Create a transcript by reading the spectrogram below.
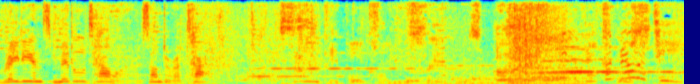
Radiant's middle tower is under attack. Some people call you friends. Invisibility!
